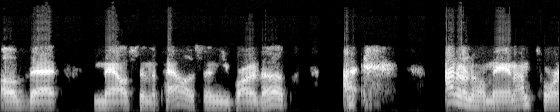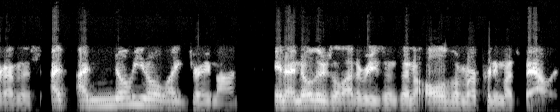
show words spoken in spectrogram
of that Mouse in the Palace, and you brought it up. I I don't know, man. I'm torn on this. I I know you don't like Draymond, and I know there's a lot of reasons, and all of them are pretty much valid.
